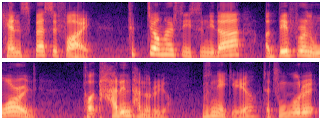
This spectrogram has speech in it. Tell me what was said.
can specify 특정할 수 있습니다. a different word 더 다른 단어를요. 무슨 얘기예요? 자, 중국어를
